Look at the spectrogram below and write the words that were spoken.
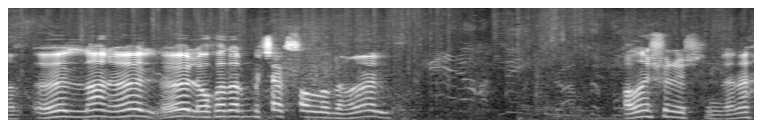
Lan öl lan öl öl o kadar bıçak salladım öl. Alın şunu üstünden ha.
